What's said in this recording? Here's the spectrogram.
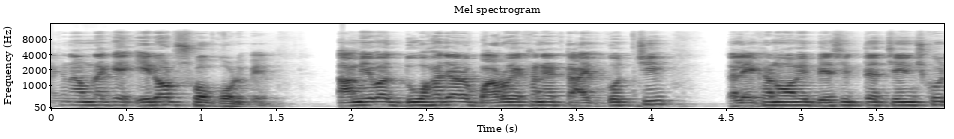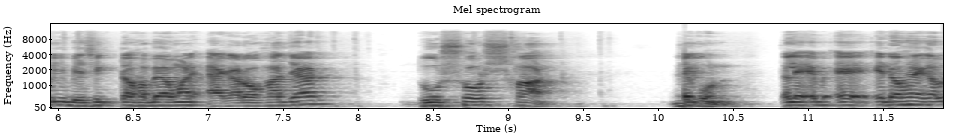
এখানে আপনাকে এরর শো করবে। আমি এবার দু হাজার বারো এখানে টাইপ করছি। তাহলে এখানেও আমি বেসিকটা চেঞ্জ করি। বেসিকটা হবে আমার এগারো হাজার দুশো ষাট। দেখুন, তাহলে এটা হয়ে গেল,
